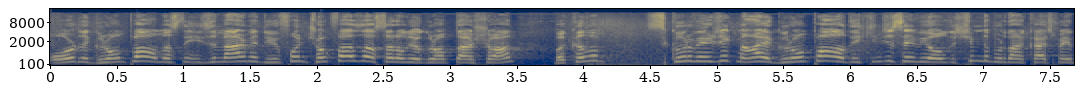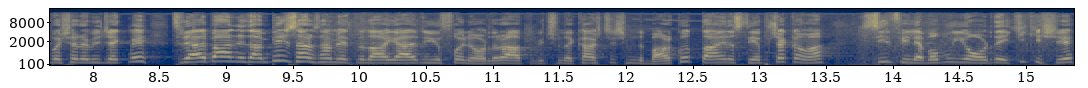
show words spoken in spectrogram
orada Gromp'u almasına izin vermedi. Euphony çok fazla hasar alıyor Gromp'tan şu an. Bakalım skoru verecek mi? Hayır Gromp'u aldı. ikinci seviye oldu. Şimdi buradan kaçmayı başarabilecek mi? Trial Bane'den bir sersemletme daha geldi. Euphony orada rahat bir biçimde kaçtı. Şimdi Barkod da aynısını yapacak ama Sylphie ile Babunya orada iki kişi.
